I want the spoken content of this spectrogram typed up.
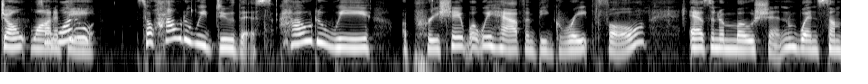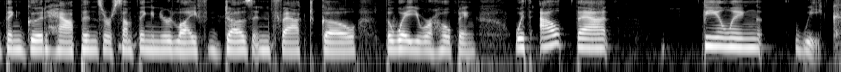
don't want to what be. do- so how do we do this? How do we appreciate what we have and be grateful as an emotion when something good happens or something in your life does in fact go the way you were hoping without that feeling weak?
